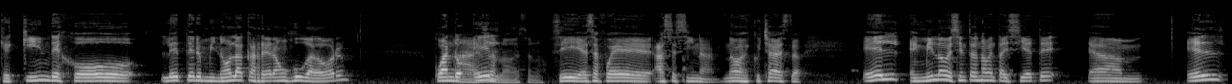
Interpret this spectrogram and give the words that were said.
que King dejó, le terminó la carrera a un jugador cuando Ah, él... eso no, eso no. Sí, ese fue asesina. No, escucha esto. Él, en 1997, um, él,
